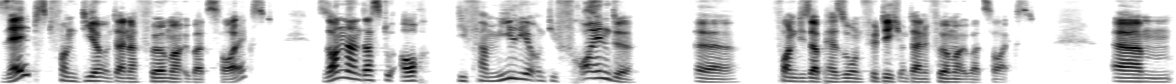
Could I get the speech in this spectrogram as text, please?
selbst von dir und deiner Firma überzeugst, sondern dass du auch die Familie und die Freunde äh, von dieser Person für dich und deine Firma überzeugst. Ähm,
